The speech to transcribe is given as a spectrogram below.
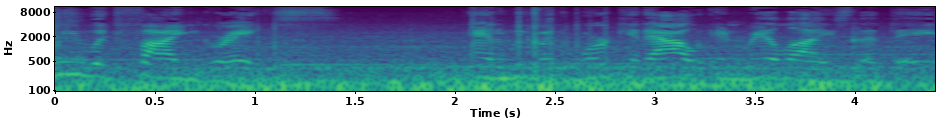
we would find grace and we would work it out and realize that they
